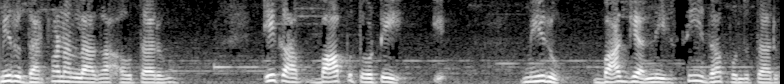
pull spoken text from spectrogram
మీరు దర్పణంలాగా అవుతారు. ఇక బాపుతోటి మీరు భాగ్యాన్ని సీదా పొందుతారు.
